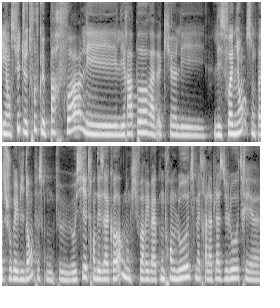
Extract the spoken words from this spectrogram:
Et ensuite, je trouve que parfois, les, les rapports avec les, les soignants sont pas toujours évidents parce qu'on peut aussi être en désaccord. Donc, il faut arriver à comprendre l'autre, mettre à la place de l'autre et euh,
